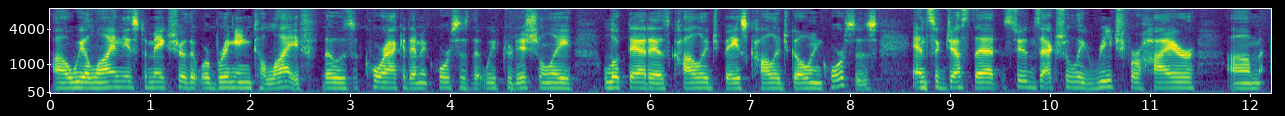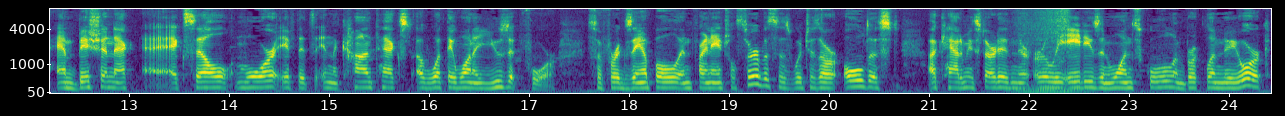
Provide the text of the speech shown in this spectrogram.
Uh, we align these to make sure that we're bringing to life those core academic courses that we've traditionally looked at as college-based, college-going courses and suggest that students actually reach for higher um, ambition, excel more if it's in the context of what they want to use it for. So for example, in financial services, which is our oldest academy, started in the early 80s in one school in Brooklyn, New York,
